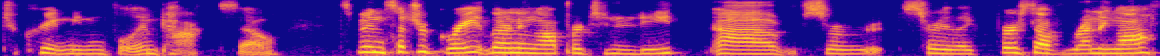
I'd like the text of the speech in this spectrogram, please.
to create meaningful impact. So it's been such a great learning opportunity. Uh, so, sorry, like first off, running off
